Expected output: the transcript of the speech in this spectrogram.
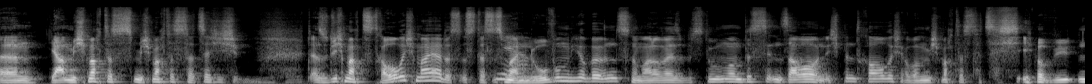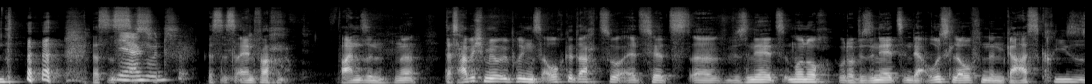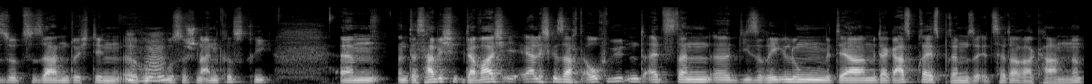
ähm, ja, mich macht das, mich macht das tatsächlich, also dich macht's traurig, Maya. Das ist, das ist ja. mal ein Novum hier bei uns. Normalerweise bist du immer ein bisschen sauer und ich bin traurig, aber mich macht das tatsächlich eher wütend. das ist, ja, gut. Das ist einfach Wahnsinn, ne? Das habe ich mir übrigens auch gedacht, so als jetzt, äh, wir sind ja jetzt immer noch, oder wir sind ja jetzt in der auslaufenden Gaskrise sozusagen durch den äh, mhm. russischen Angriffskrieg. Ähm, und das habe ich, da war ich ehrlich gesagt auch wütend, als dann äh, diese Regelungen mit der, mit der Gaspreisbremse etc. kamen. Ne?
